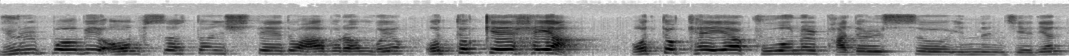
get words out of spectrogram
율법이 없었던 시대에도 아브라함 뭐요? 어떻게 해야 어떻게 해야 구원을 받을 수 있는지에 대한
